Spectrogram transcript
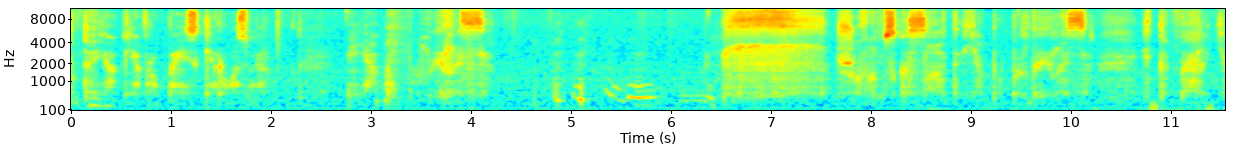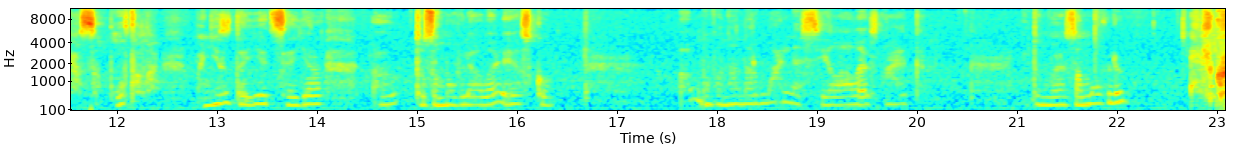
буде як європейський розмір. І я помилилася. Що вам сказати? Я помилилася. І тепер я замовила. Мені здається, я е, то замовляла еску. Ну, вона нормально сіла, але знаєте, думаю, замовлю ельку.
